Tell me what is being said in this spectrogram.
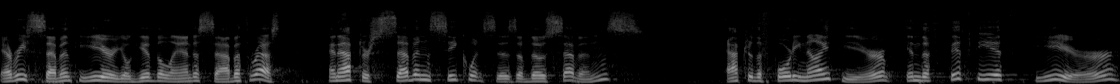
Every seventh year, you'll give the land a Sabbath rest. And after seven sequences of those sevens, after the 49th year, in the 50th year,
